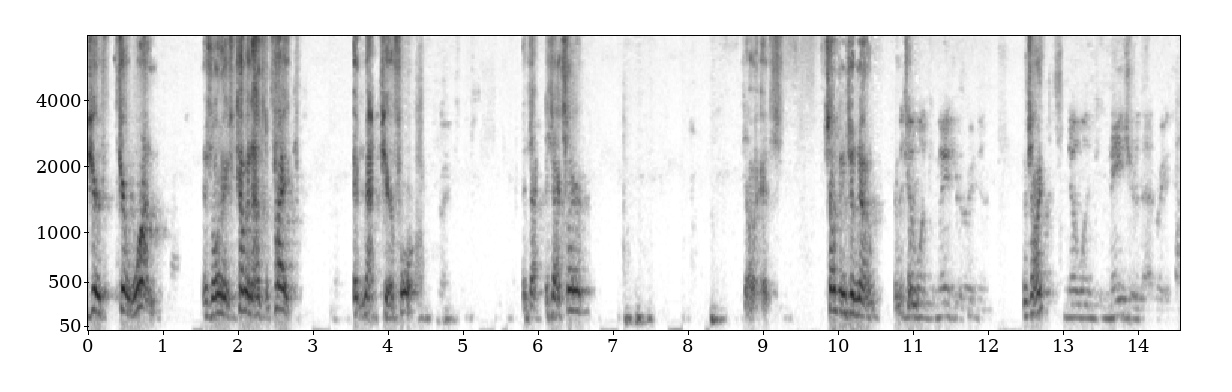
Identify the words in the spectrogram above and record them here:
tier, tier one, as long as it's coming out the pipe, it met tier four. Is that, is that clear? So it's something to know. No one can measure right now. I'm sorry? No one can measure that right now.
